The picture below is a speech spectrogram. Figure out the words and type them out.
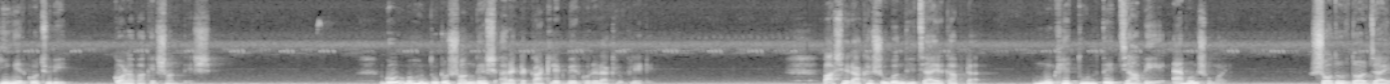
হিঙের কচুরি, কড়া পাকের সন্দেশ। গৌরমোহন দুটো সন্দেশ আর একটা কাটলেট বের করে রাখল প্লেটে। পাশে রাখা সুগন্ধি চায়ের কাপটা মুখে তুলতে যাবে এমন সময় সদর দরজায়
